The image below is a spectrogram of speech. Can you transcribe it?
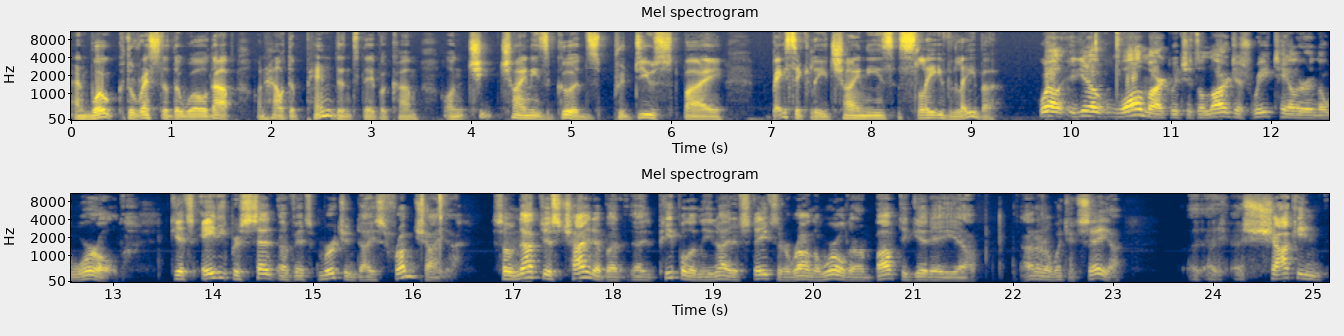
and woke the rest of the world up on how dependent they become on cheap Chinese goods produced by basically Chinese slave labor. Well, you know, Walmart, which is the largest retailer in the world, gets 80% of its merchandise from China. So not just China, but people in the United States and around the world are about to get a, uh, I don't know what you'd say, a, a, a shocking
